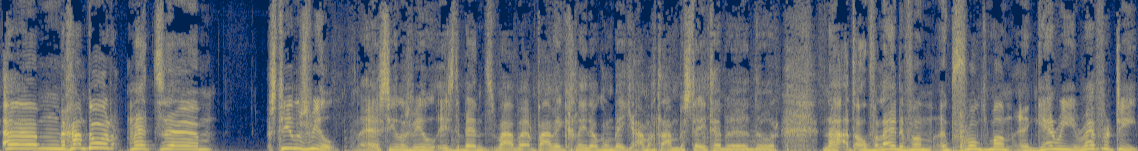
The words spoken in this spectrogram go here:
Ehm, we gaan door met... ehm, Steelers Wheel. Eh, Steelers Wheel is de band waar we een paar weken geleden ook een beetje aandacht aan besteed hebben. Door, na het overlijden van frontman Gary Rafferty.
